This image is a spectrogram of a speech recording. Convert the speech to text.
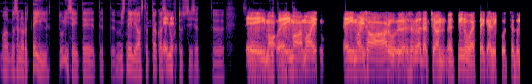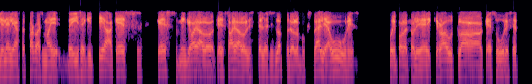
ma, ma saan aru, et teil tuli see idee, et, et mis neli aastat tagasi ei, juhtus siis, et ei, ma, ei, ma, ma ei, ei, ma ei saa aru, öelda, et see on et minu, et tegelikult see tuli neli aastat tagasi, ma ei, ei isegi tea, kes, kes mingi ajaloo, kes ajaloolist selle siis lõppude lõpuks välja uuris võib-olla, et oli Heiki Raudla, kes uuris, et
